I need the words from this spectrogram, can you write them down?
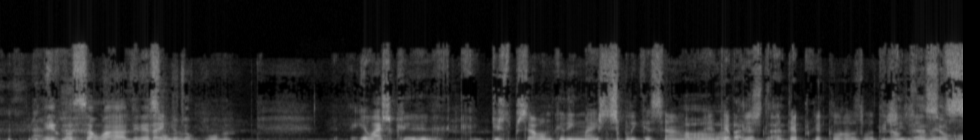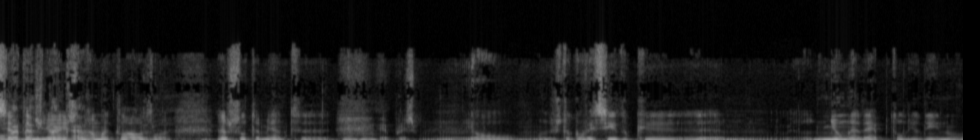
em relação à direção Tenho... do teu clube? Eu acho que, que isto precisava um bocadinho mais de explicação, oh, até, porque, até, porque, a cláusula de rescisão é de 60 milhões, não é uma cláusula absolutamente. Uhum. É por isso eu estou convencido que uh, nenhum adepto leonino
